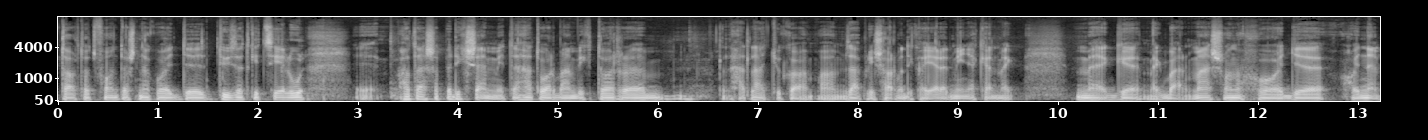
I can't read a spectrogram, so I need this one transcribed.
tartott fontosnak, vagy tűzött ki célul, hatása pedig semmi. Tehát Orbán Viktor, hát látjuk a, az április harmadikai eredményeken, meg, meg, meg bár máson, hogy, hogy nem.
